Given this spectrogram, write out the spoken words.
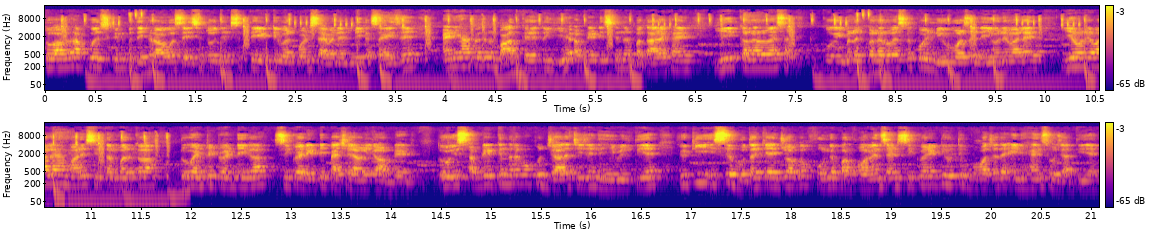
तो अगर आपको स्क्रीन पे दिख रहा होगा सही से तो देख सकते हैं 81.7 एमबी का साइज़ है। एंड यहाँ पे अगर हम बात करें तो ये अपडेट इसके अंदर बता रखा है, ये कलर ओएस कोई मतलब कलर ओएस का कोई न्यू वर्जन नहीं होने वाला है। ये होने वाला है हमारे सितंबर का 2020 का सिक्योरिटी पैच लेवल का अपडेट तो इस अपडेट के अंदर आपको कुछ ज़्यादा चीज़ें नहीं मिलती है, क्योंकि इससे होता क्या है, जो आपका फ़ोन का परफॉर्मेंस एंड सिक्योरिटी होती है, बहुत ज़्यादा एनहेंस हो जाती है।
